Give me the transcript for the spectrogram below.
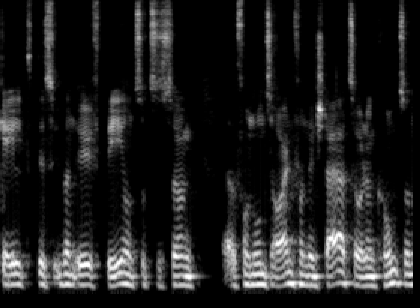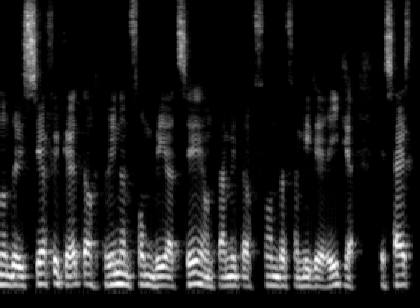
Geld, das über den ÖFB und sozusagen äh, von uns allen, von den Steuerzahlern kommt, sondern da ist sehr viel Geld auch drinnen vom WAC und damit auch von der Familie Riegler. Das heißt,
